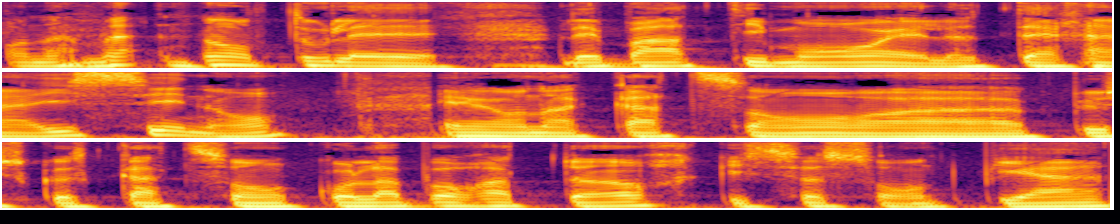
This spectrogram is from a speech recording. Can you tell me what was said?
On a maintenant tous les, les bâtiments et le terrain ici, non? Et on a 400, euh, plus que 400 collaborateurs qui se sentent bien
